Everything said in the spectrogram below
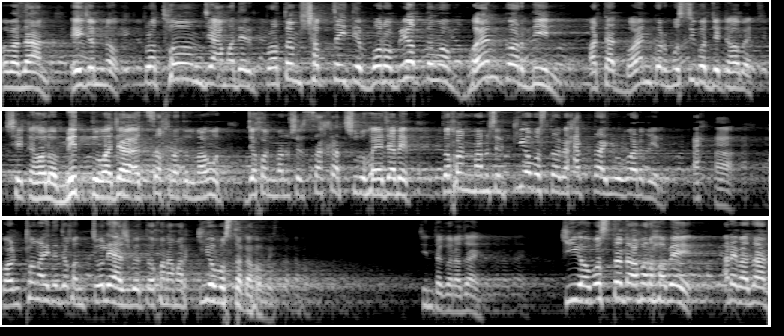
বাবা যান এই জন্য প্রথম যে আমাদের, প্রথম সবচাইতে বড় বৃহত্তম ভয়ঙ্কর দিন, অর্থাৎ ভয়ঙ্কর মুসিবত যেটা হবে, সেটা হলো মৃত্যু সাখরাতুল মাউদ যখন মানুষের সাখরাত শুরু হয়ে যাবে, তখন মানুষের কি অবস্থা হবে? হাত্তা ইউগারগির। আহা কণ্ঠনালীতে যখন চলে আসবে, তখন আমার কি অবস্থাটা হবে? চিন্তা করা যায়? কি অবস্থাটা আমার হবে? আরে বাজান,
